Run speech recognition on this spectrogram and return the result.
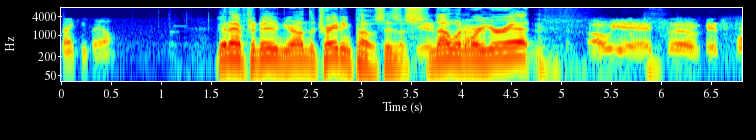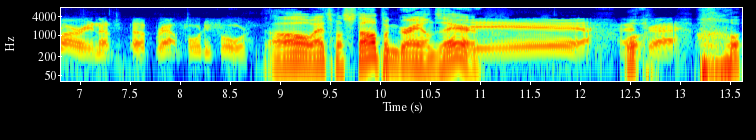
Thank you, pal. Good afternoon. You're on the trading post. Is it Yes, snowing sir. where you're at? Oh yeah, it's uh it's flurrying up up Route 44. Oh, that's my stomping grounds there. Yeah, that's Well- right.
